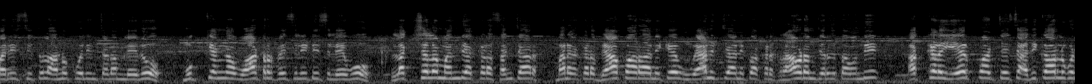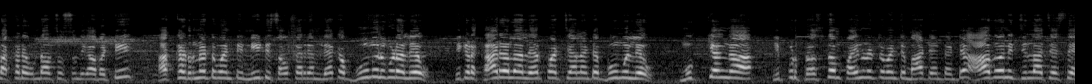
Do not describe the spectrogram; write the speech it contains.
పరిస్థితులు అనుకూలించడం లేదు. ముఖ్యంగా వాటర్ ఫెసిలిటీస్ లేవు. లక్షల మంది అక్కడ సంచార మనకు అక్కడ వ్యాపారానికే వాణిజ్యానికో అక్కడికి రావడం జరుగుతూ ఉంది. అక్కడ ఏర్పాటు చేసే అధికారులు కూడా అక్కడే ఉండాల్సి వస్తుంది కాబట్టి అక్కడ ఉన్నటువంటి నీటి సౌకర్యం లేక భూములు కూడా లేవు. ఇక్కడ కార్యాలయాలు ఏర్పాటు చేయాలంటే భూములు లేవు. ముఖ్యంగా ఇప్పుడు ప్రస్తుతం పైన ఉన్నటువంటి మాట ఏంటంటే ఆదోని జిల్లా చేస్తే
